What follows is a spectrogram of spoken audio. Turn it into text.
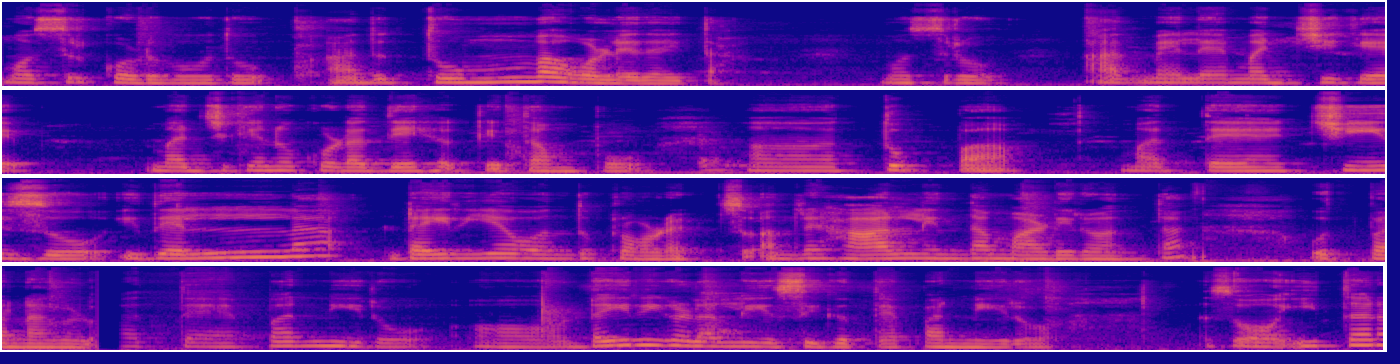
ಮೊಸರು ಕೊಡ್ಬೋದು. ಅದು ತುಂಬ ಒಳ್ಳೆಯದಾಯ್ತಾ ಮೊಸರು. ಆದಮೇಲೆ ಮಜ್ಜಿಗೆ, ಮಜ್ಜಿಗೆನೂ ಕೂಡ ದೇಹಕ್ಕೆ ತಂಪು. ತುಪ್ಪ. ಮತ್ತು ಚೀಸು ಇದೆಲ್ಲ ಡೈರಿಯ ಒಂದು ಪ್ರಾಡಕ್ಟ್ಸು, ಅಂದರೆ ಹಾಲಿನಿಂದ ಮಾಡಿರೋವಂಥ ಉತ್ಪನ್ನಗಳು. ಮತ್ತು ಪನ್ನೀರು ಡೈರಿಗಳಲ್ಲಿ ಸಿಗುತ್ತೆ ಪನ್ನೀರು. ಸೊ ಈ ಥರ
